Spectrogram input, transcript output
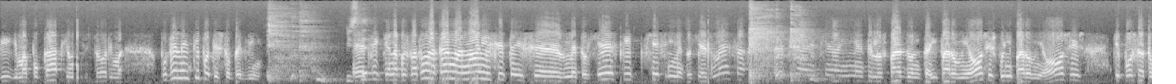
δίγημα, από κάποιο μυθιστόρημα που δεν λέει τίποτε στο παιδί. Πιστε... Έτσι, και να προσπαθούν να κάνουν ανάλυση τις ε, μετοχές, τι, ποιες είναι οι μετοχές μέσα, ε, ποια, ποια είναι τέλος πάντων τα, οι παρομοιώσεις, που είναι οι παρομοιώσεις και πώς θα το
